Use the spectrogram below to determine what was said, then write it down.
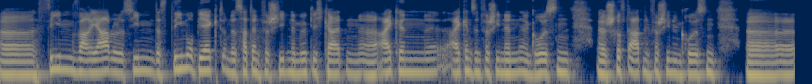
äh, Theme-Variable oder Theme, das Theme-Objekt und das hat dann verschiedene Möglichkeiten, äh, Icon, äh, Icons in verschiedenen äh, Größen, äh, Schriftarten in verschiedenen Größen äh,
